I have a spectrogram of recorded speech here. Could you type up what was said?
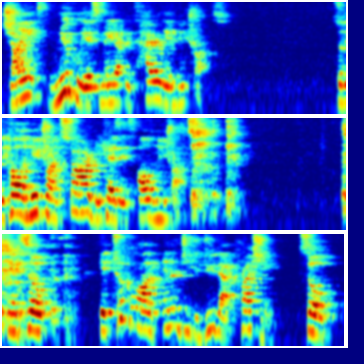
giant nucleus made up entirely of neutrons. So they call a neutron star because it's all neutrons. And so it took a lot of energy to do that crushing. So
